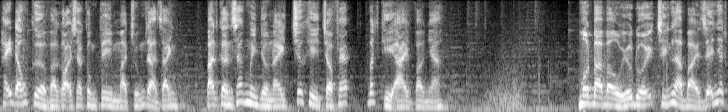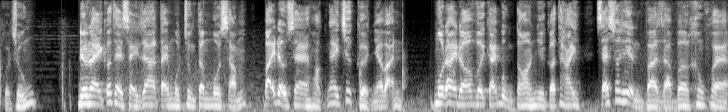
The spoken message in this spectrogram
hãy đóng cửa và gọi cho công ty mà chúng giả danh. Bạn cần xác minh điều này trước khi cho phép bất kỳ ai vào nhà. Một bà bầu yếu đuối chính là bài dễ nhất của chúng. Điều này có thể xảy ra tại một trung tâm mua sắm, bãi đậu xe hoặc ngay trước cửa nhà bạn. Một ai đó với cái bụng to như có thai sẽ xuất hiện và giả vờ không khỏe.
